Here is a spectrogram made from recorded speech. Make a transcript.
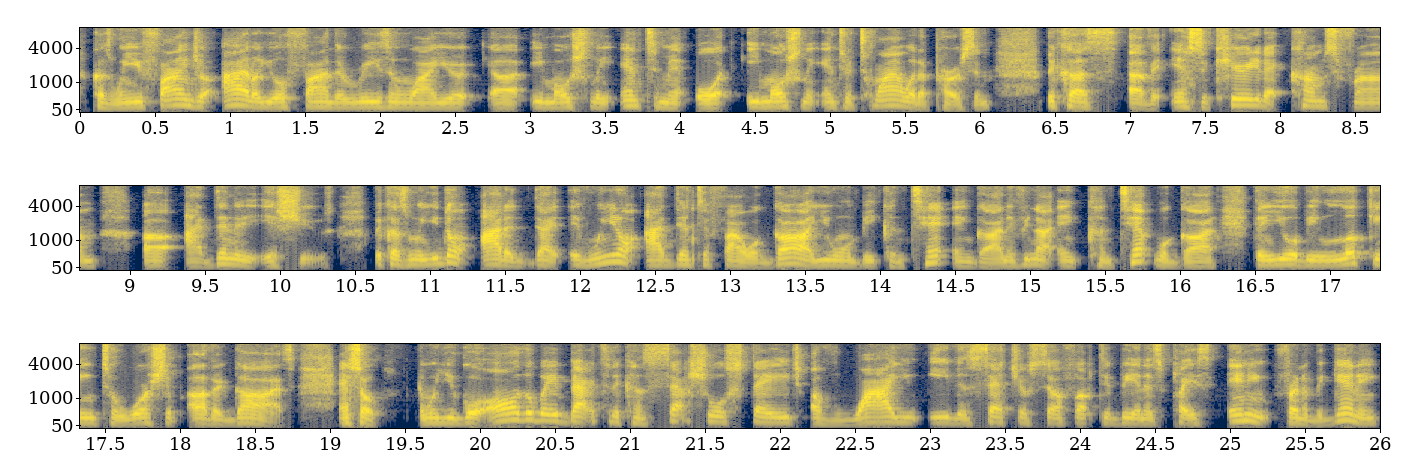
Because when you find your idol, you'll find the reason why you're uh, emotionally intimate or emotionally intertwined with a person because of an insecurity that comes from uh, identity issues. Because when you don't if when you don't identify with God, you won't be content in God. And if you're not in content with God, then you will be looking to worship other gods. And so and when you go all the way back to the conceptual stage of why you even set yourself up to be in this place any from the beginning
